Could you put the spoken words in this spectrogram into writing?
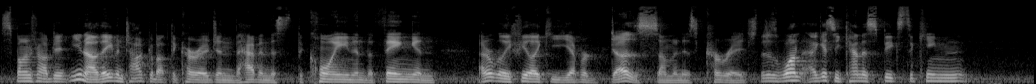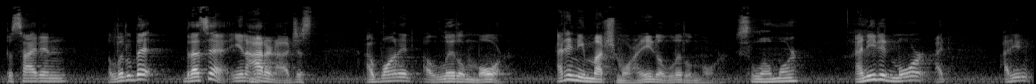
SpongeBob didn't you know, they even talk about the courage and having this the coin and the thing and I don't really feel like he ever does summon his courage. There's one I guess he kind of speaks to King Poseidon a little bit, but that's it. You know, I don't know, I just I wanted a little more. I didn't need much more. I need a little more. Slow more. I needed more. I, I didn't.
